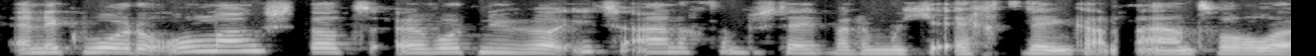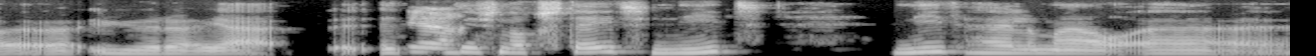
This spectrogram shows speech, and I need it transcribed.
En ik hoorde onlangs dat er wordt nu wel iets aandacht aan besteed, maar dan moet je echt denken aan een aantal eh, uren. Ja, het, Ja. het is nog steeds niet, niet helemaal eh,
